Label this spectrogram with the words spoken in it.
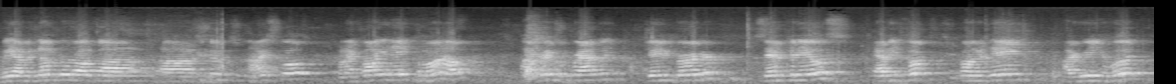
We have a number of uh, uh, students from high school. When I call your name, come on out. Uh, Rachel Bradley, Jamie Berger, Sam Canales, Abby Cook, Connor Dane, Irene Hood,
